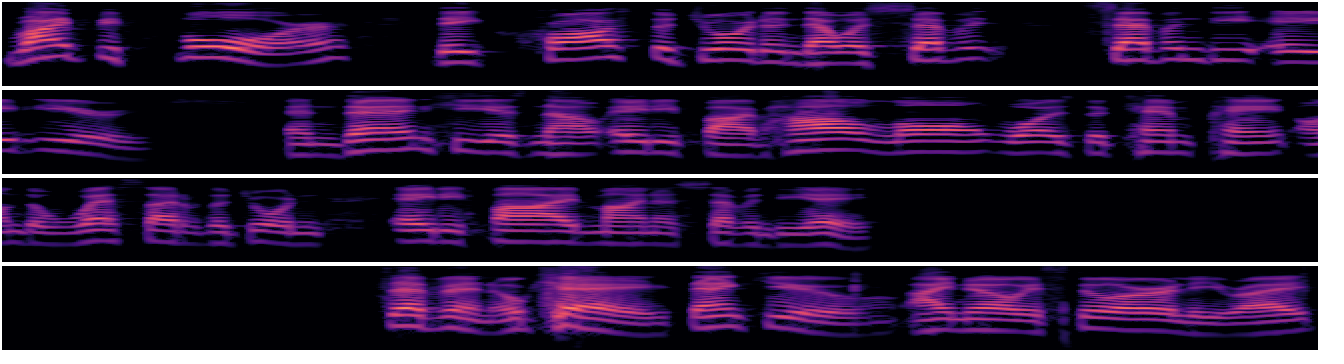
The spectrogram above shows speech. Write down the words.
right before they crossed the Jordan, that was seven, 78 years. And then he is now 85. How long was the campaign on the west side of the Jordan? 85 minus 78. Seven. Okay. Thank you. I know it's still early, right?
